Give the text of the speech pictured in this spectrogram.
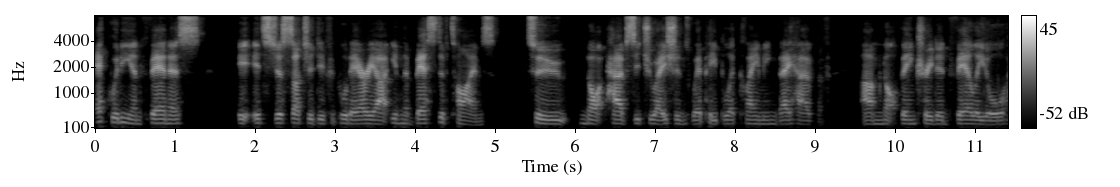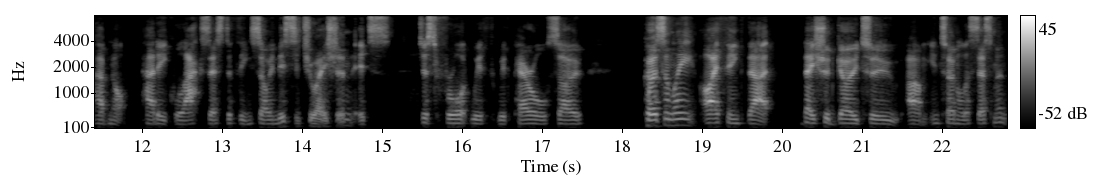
equity and fairness it's just such a difficult area in the best of times to not have situations where people are claiming they have um, not been treated fairly or have not had equal access to things. So in this situation, it's just fraught with with peril. So personally, I think that they should go to um, internal assessment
